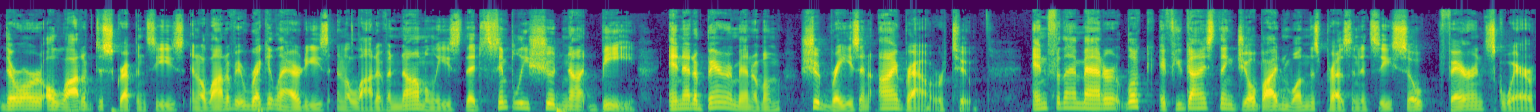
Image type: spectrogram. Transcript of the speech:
there are a lot of discrepancies and a lot of irregularities and a lot of anomalies that simply should not be, and at a bare minimum should raise an eyebrow or two. And for that matter, look, if you guys think Joe Biden won this presidency so fair and square,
